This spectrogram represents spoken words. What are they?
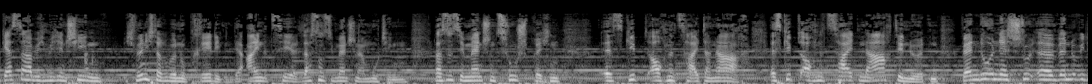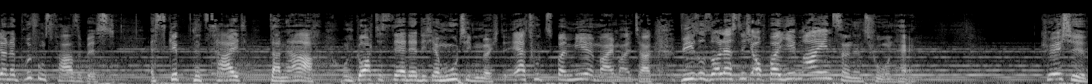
gestern habe ich mich entschieden, ich will nicht darüber nur predigen, der eine zählt. Lass uns die Menschen ermutigen. Lass uns den Menschen zusprechen. Es gibt auch eine Zeit danach. Es gibt auch eine Zeit nach den Nöten. Wenn du, in der, äh, wenn du wieder in der Prüfungsphase bist, es gibt eine Zeit danach. Und Gott ist der, der dich ermutigen möchte. Er tut es bei mir in meinem Alltag. Wieso soll er es nicht auch bei jedem Einzelnen tun? Hey? Kirche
